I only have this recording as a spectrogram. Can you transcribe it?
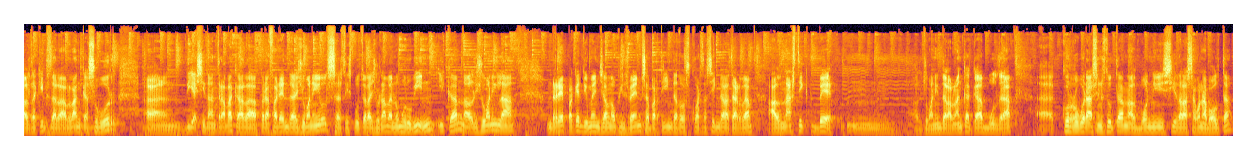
els equips de la Blanca Subur. Eh, dia així d'entrada que la preferent de juvenils es disputa la jornada número 20 i que el juvenil A rep aquest diumenge el Nou Pinsbens a partir de dos quarts de cinc de la tarda al Nàstic B. Mm, el juvenil de la Blanca que voldrà eh, corroborar, sens dubte, el bon inici de la segona volta,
